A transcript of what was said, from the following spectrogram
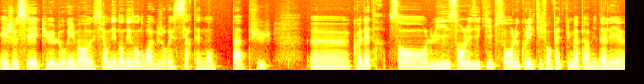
Et je sais que Laurie m'a aussi emmené dans des endroits que j'aurais certainement pas pu euh, connaître sans lui, sans les équipes, sans le collectif en fait qui m'a permis d'aller euh,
